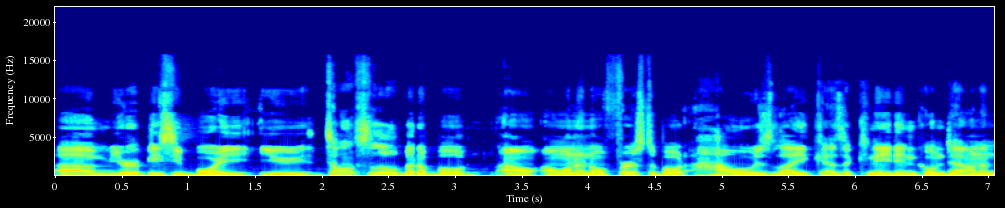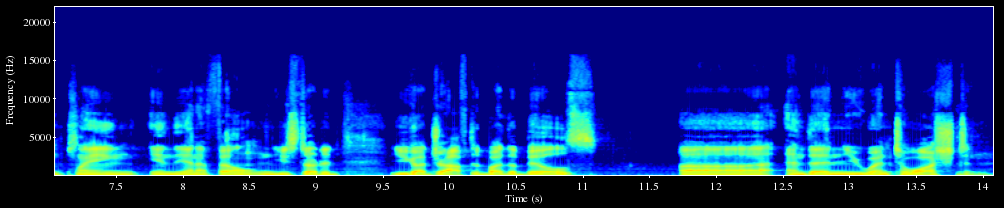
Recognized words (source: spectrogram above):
Um, you're a BC boy. You tell us a little bit about. I, I want to know first about how it was like as a Canadian going down and playing in the NFL. And you started, you got drafted by the Bills, uh, and then you went to Washington.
